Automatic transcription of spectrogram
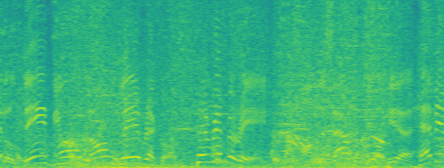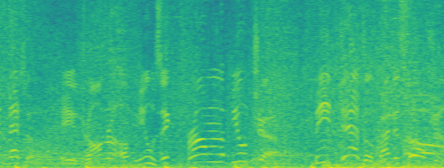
self-titled debut long-play record, Periphery. On this album, you'll hear heavy metal, a genre of music from the future. Be dazzled by distortion,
